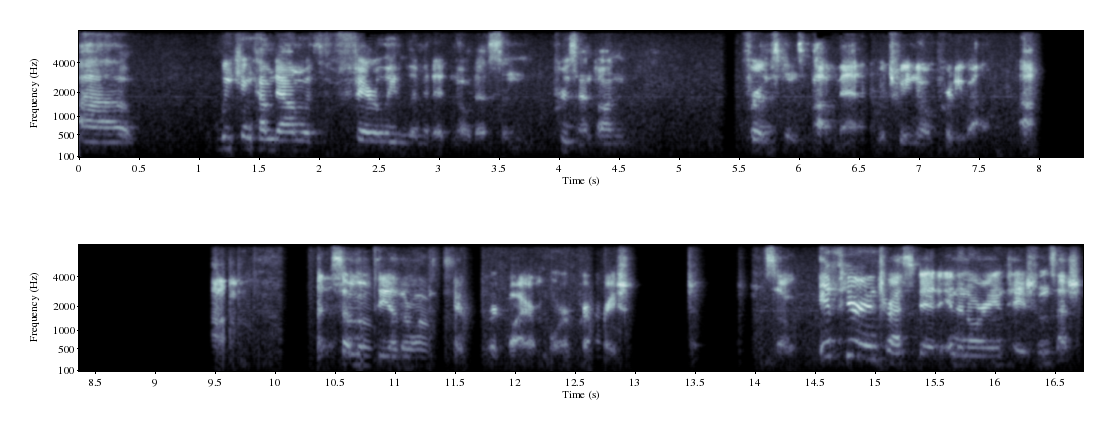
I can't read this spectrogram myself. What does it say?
uh, we can come down with fairly limited notice and present on for instance, PubMed, which we know pretty well. Um, but some of the other ones require more preparation. So if you're interested in an orientation session,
